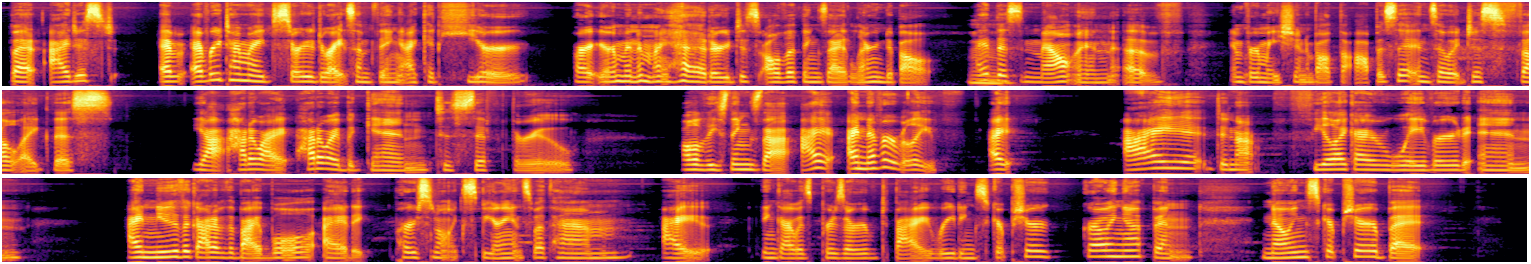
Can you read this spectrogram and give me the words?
but I just ev- every time I started to write something, I could hear Bart Ehrman in my head or just all the things I learned about. I had Mhm. this mountain of information about the opposite, and so it just felt like this. Yeah, how do I how do I begin to sift through all of these things that I I never really I I did not feel like I wavered in. I knew the God of the Bible. I had a personal experience with him. I think I was preserved by reading scripture growing up and knowing scripture, but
